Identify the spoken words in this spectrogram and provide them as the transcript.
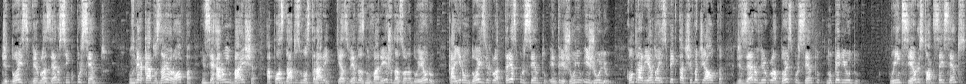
de 2,05%. Os mercados na Europa encerraram em baixa após dados mostrarem que as vendas no varejo da zona do euro caíram 2,3% entre junho e julho, contrariando a expectativa de alta de 0,2% no período. O índice Eurostock 600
